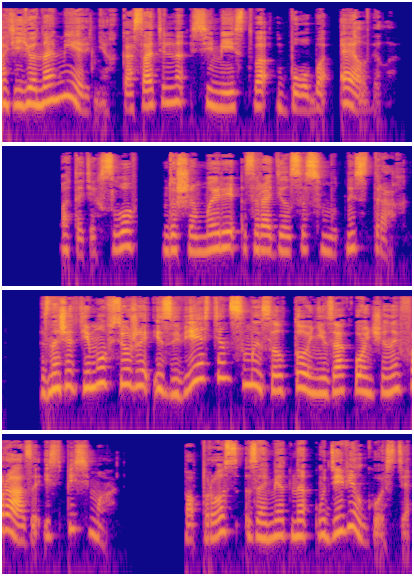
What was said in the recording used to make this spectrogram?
о ее намерениях касательно семейства Боба Элвилла. От этих слов в душе Мэри зародился смутный страх. Значит, ему все же известен смысл той незаконченной фразы из письма. Вопрос заметно удивил гостя,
